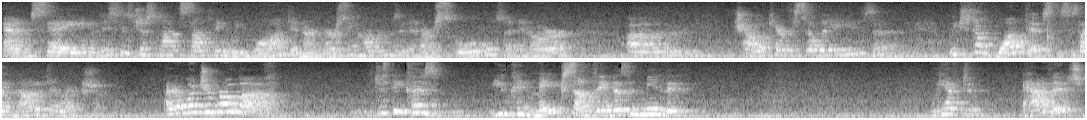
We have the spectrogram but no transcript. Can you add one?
and say, you know, this is just not something we want in our nursing homes and in our schools and in our uh, childcare facilities, and we just don't want this. This is like not a direction. I don't want your robot. Just because you can make something doesn't mean that we have to have it.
